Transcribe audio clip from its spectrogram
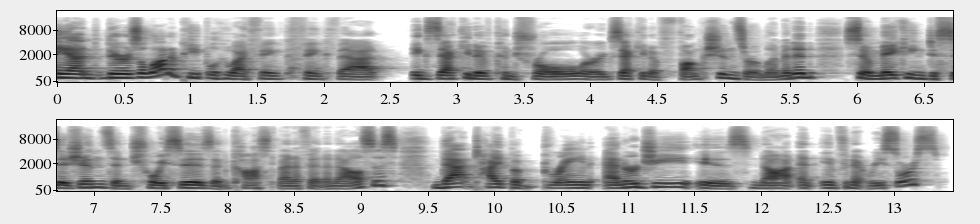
And there's a lot of people who I think think that executive control or executive functions are limited. So making decisions and choices and cost benefit analysis, that type of brain energy is not an infinite resource.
